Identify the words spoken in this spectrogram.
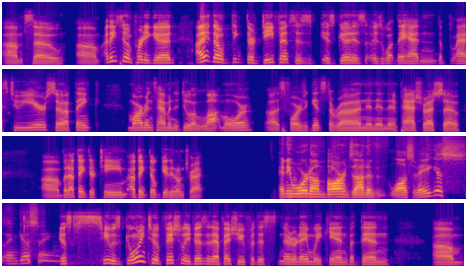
Um, so um, I think it's doing pretty good. I don't think their defense is as good as, as what they had in the last two years. So I think Marvin's having to do a lot more uh, as far as against the run and then, then pass rush. So, uh, but I think their team, I think they'll get it on track. Any word on Barnes out of Las Vegas? I'm guessing. Yes, he was going to officially visit FSU for this Notre Dame weekend, but then um,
